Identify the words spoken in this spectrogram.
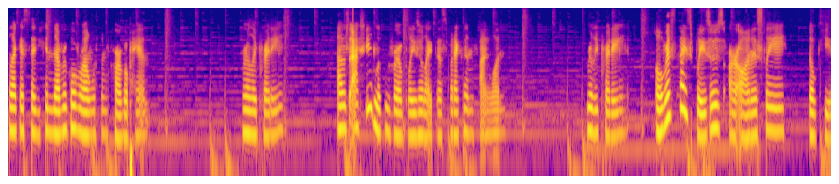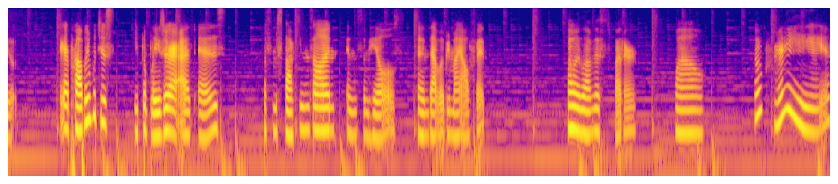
Like I said, you can never go wrong with some cargo pants. Really pretty. I was actually looking for a blazer like this, but I couldn't find one. Really pretty. Oversized blazers are honestly so cute. Like, I probably would just keep the blazer as is, put some stockings on, and some heels, and that would be my outfit. Oh, I love this sweater. Wow. So pretty.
